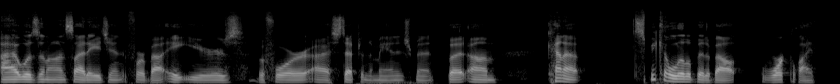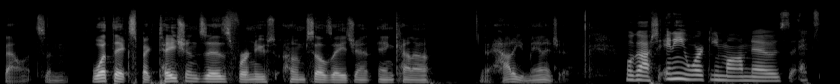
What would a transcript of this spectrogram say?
I was an on-site agent for about eight years before I stepped into management. But um, kind of speak a little bit about work-life balance and what the expectations is for a new home sales agent, and kind of you know, how do you manage it? Well, gosh, any working mom knows it's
